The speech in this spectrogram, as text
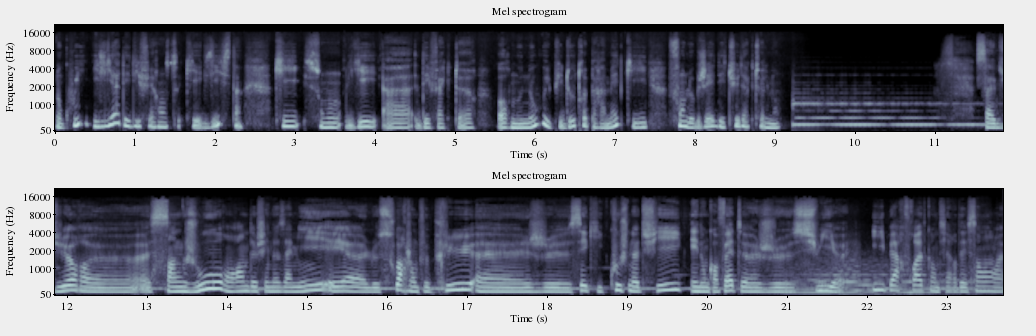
Donc oui, il y a des différences qui existent, qui sont liées à des facteurs hormonaux et puis d'autres paramètres qui font l'objet d'études actuellement. Ça dure euh, cinq jours, on rentre de chez nos amis et euh, le soir j'en peux plus. Euh, je sais qu'ils couchent notre fille et donc en fait je suis hyper froide quand il redescend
